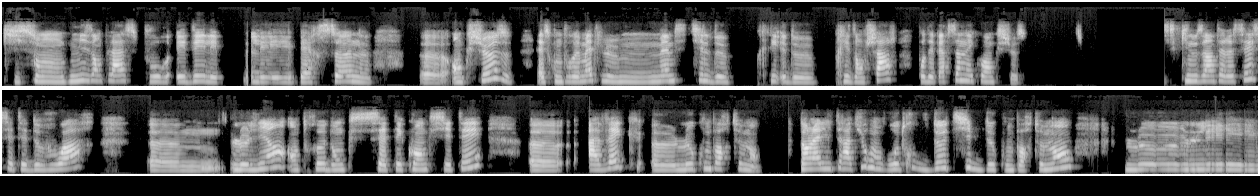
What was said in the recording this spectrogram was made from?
qui sont mises en place pour aider les, personnes anxieuses, est-ce qu'on pourrait mettre le même style de, prise en charge pour des personnes éco-anxieuses? Ce qui nous intéressait, c'était de voir euh, le lien entre donc cette éco-anxiété euh, avec le comportement. Dans la littérature, on retrouve deux types de comportements. Le, les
